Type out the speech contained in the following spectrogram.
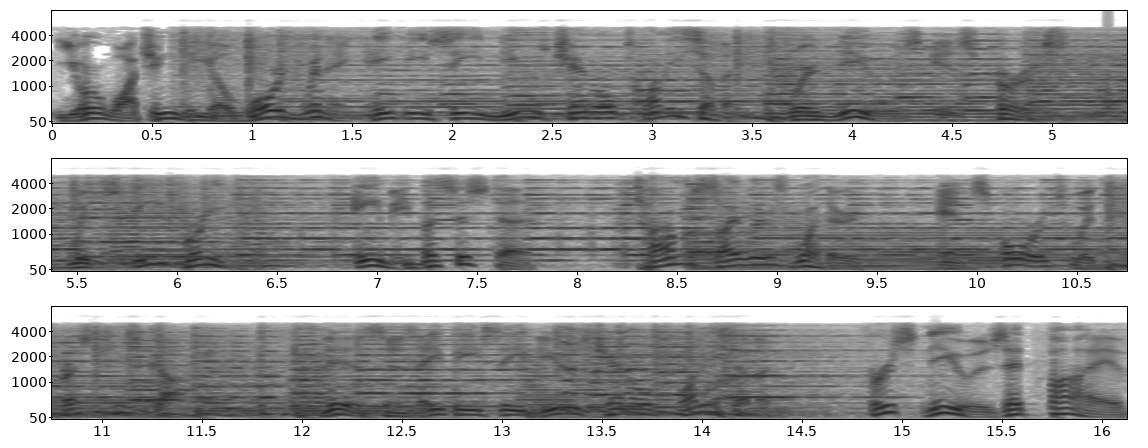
You're watching the award-winning ABC News Channel 27, where news is first. With Steve Breen, Amy Basista, Tom Seiler's Weather, and sports with Preston Scott. This is ABC News Channel 27. First news at 5.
